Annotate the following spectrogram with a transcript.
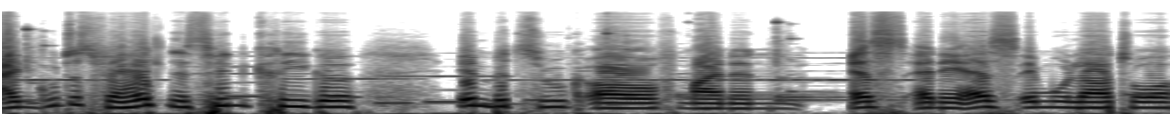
ein gutes Verhältnis hinkriege in Bezug auf meinen SNES-Emulator,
